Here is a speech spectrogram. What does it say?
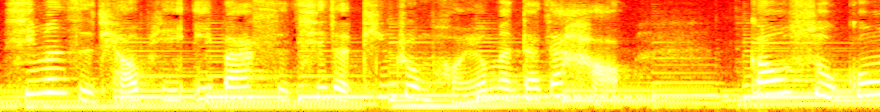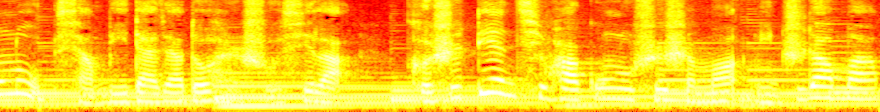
西门子调频一八四七的听众朋友们，大家好。高速公路想必大家都很熟悉了，可是电气化公路是什么？你知道吗？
